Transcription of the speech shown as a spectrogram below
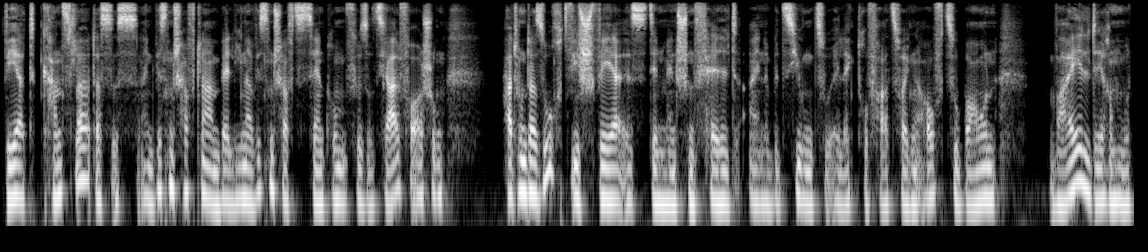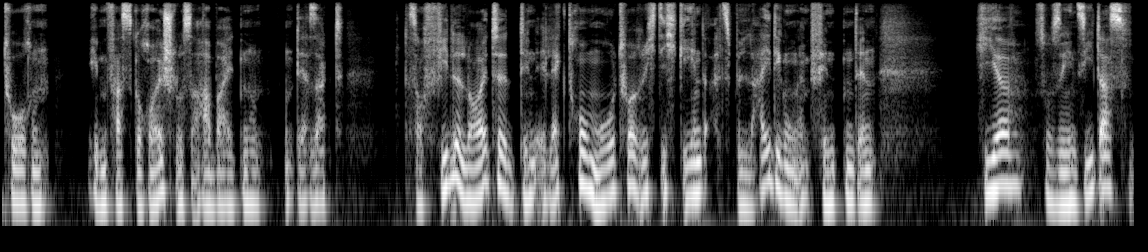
Wert Kanzler, das ist ein Wissenschaftler am Berliner Wissenschaftszentrum für Sozialforschung, hat untersucht, wie schwer es den Menschen fällt, eine Beziehung zu Elektrofahrzeugen aufzubauen, weil deren Motoren eben fast geräuschlos arbeiten. Und der sagt, dass auch viele Leute den Elektromotor richtiggehend als Beleidigung empfinden, denn hier, so sehen Sie das,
